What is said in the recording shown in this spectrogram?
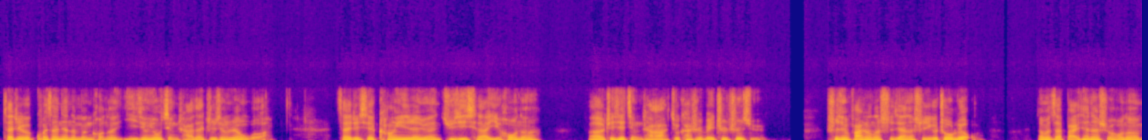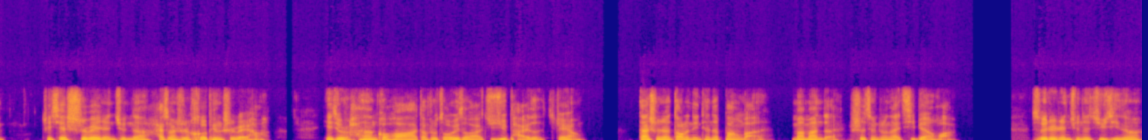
在这个快餐店的门口呢，已经有警察在执行任务了。在这些抗议人员聚集起来以后呢，呃，这些警察就开始维持秩序。事情发生的时间呢是一个周六，那么在白天的时候呢，这些示威人群呢还算是和平示威哈，也就是喊喊口号啊，到处走一走啊，举举牌子这样。但是呢，到了那天的傍晚，慢慢的事情正在起变化。随着人群的聚集呢，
